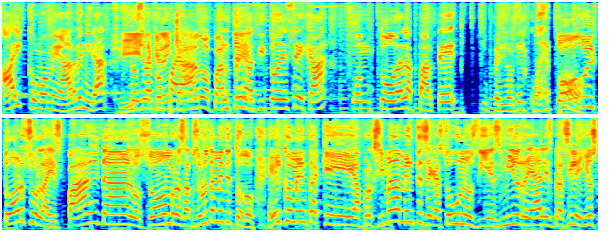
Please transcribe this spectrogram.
ay, cómo me arde, mira. Sí, no se va a comparar hinchado, aparte. Un pedacito de ceja con toda la parte superior del cuerpo. Todo el torso, la espalda, los hombros, absolutamente todo. Él comenta que aproximadamente se gastó unos 10 mil reales brasileños,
